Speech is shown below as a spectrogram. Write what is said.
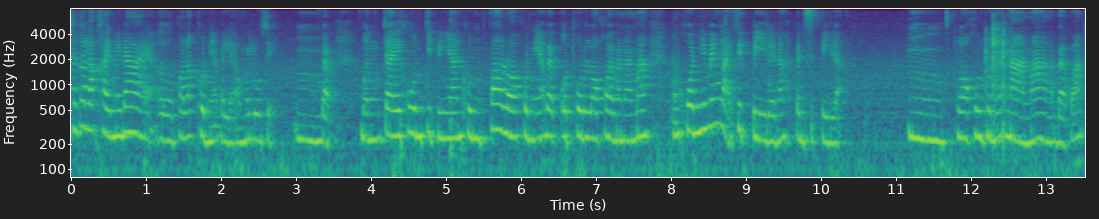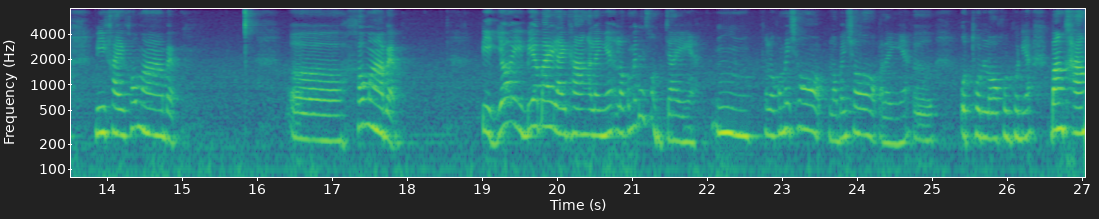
ฉันก็รักใครไม่ได้อะเออพราะรักคนเนี้ยไปแล้วไม่รู้สิ อืม แบบเหมือนใจคุณจิตวิญญาณคุณเฝ้ารอคนเนี้ย แบบอดทนรอคอยมานานมาก บางคนนี่แม่งหลายสิบปีเลยนะ เป็นสิบปีแหละอืม รอคุณคนเนี้ยนานมากแบบว่า มีใครเข้ามาแบบ เออเข้ามาแบบปีกย่อยเบี้ยใบรายทางอะไรเงี้ย เราก็ไม่ได้สนใจไง อืม เราก็ไม่ชอบ เราไม่ชอบอะไรเงี้ย เออ อดทนรอคนคนนี้บางครั้ง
